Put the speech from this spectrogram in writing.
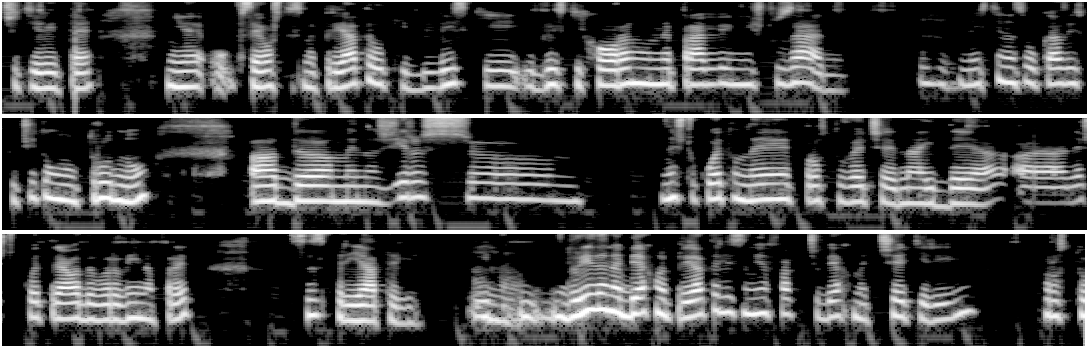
четирите. Ние все още сме приятелки, близки и близки хора, но не правим нищо заедно. Mm-hmm. Наистина се оказа изключително трудно а, да менажираш а, нещо, което не е просто вече една идея, а нещо, което трябва да върви напред с приятели. И uh-huh. дори да не бяхме приятели, самия факт, че бяхме четири, просто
